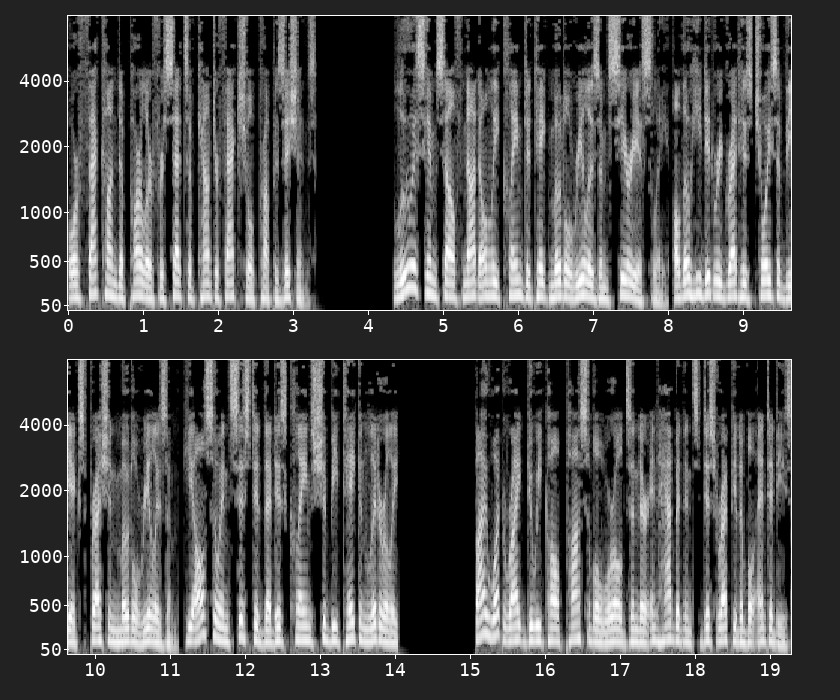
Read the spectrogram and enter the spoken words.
or facon de parler for sets of counterfactual propositions. Lewis himself not only claimed to take modal realism seriously although he did regret his choice of the expression modal realism, he also insisted that his claims should be taken literally, by what right do we call possible worlds and their inhabitants disreputable entities,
